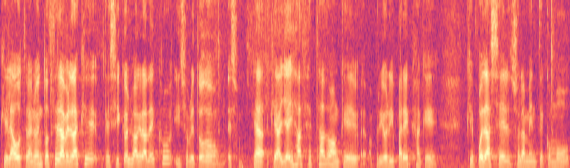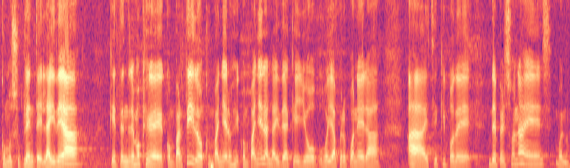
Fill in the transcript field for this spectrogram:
que la otra, ¿no? Entonces, la verdad es que, sí que os lo agradezco y sobre todo eso, que, hayáis aceptado, aunque a priori parezca que, que pueda ser solamente como, como suplente. La idea que tendremos que compartir los compañeros y compañeras. La idea que yo voy a proponer a, este equipo de, personas es bueno,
